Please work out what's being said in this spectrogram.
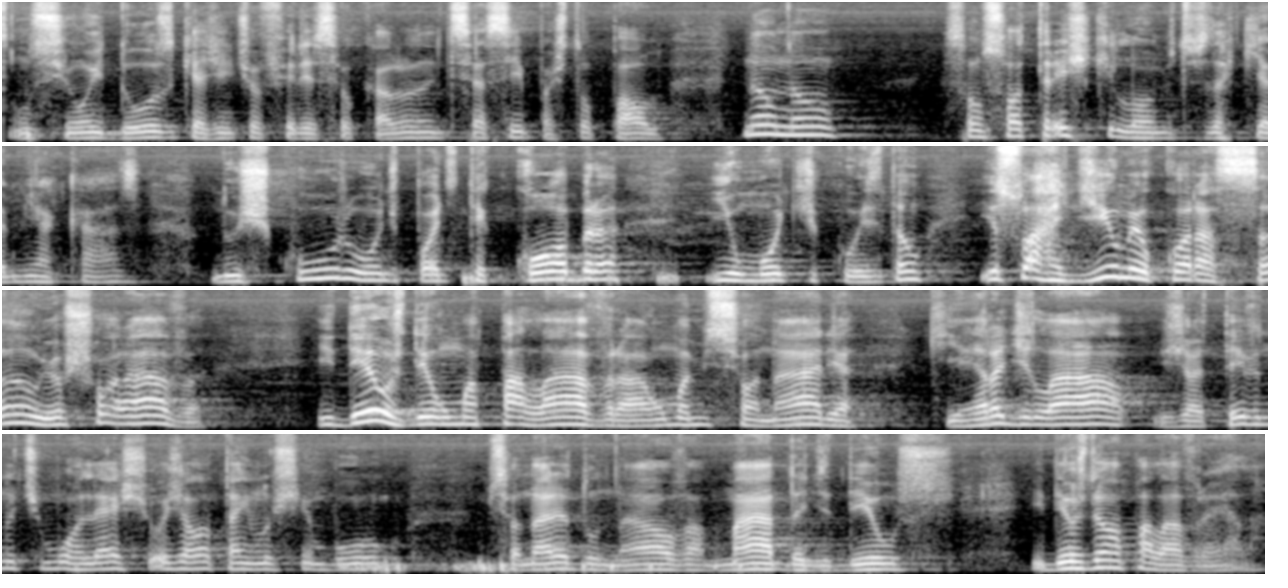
Um senhor idoso que a gente ofereceu carona disse assim, pastor Paulo, não, não, são só três quilômetros daqui a minha casa no escuro, onde pode ter cobra e um monte de coisa. Então, isso ardia o meu coração e eu chorava. E Deus deu uma palavra a uma missionária que era de lá, já teve no Timor-Leste, hoje ela está em Luxemburgo, missionária do Nalva, amada de Deus. E Deus deu uma palavra a ela.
